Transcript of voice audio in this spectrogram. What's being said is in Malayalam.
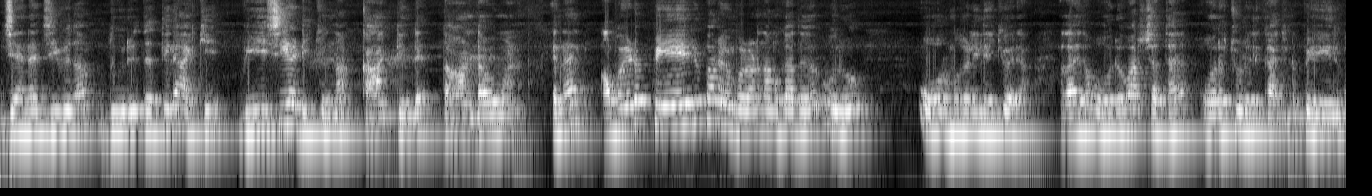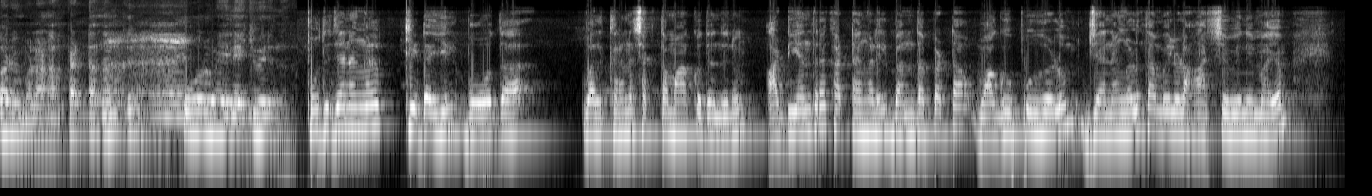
ജനജീവിതം ദുരിതത്തിലാക്കി വീശിയടിക്കുന്ന കാറ്റിന്റെ താണ്ഡവമാണ്. എന്നാൽ അവയുടെ പേര് പറയുമ്പോഴാണ് നമുക്കത് ഒരു ഓർമ്മകളിലേക്ക് വരാം. അതായത് ഓരോ വർഷത്തെ ഓരോ ചുഴലിക്കാറ്റിന്റെ പേര് പറയുമ്പോഴാണ് അത് പെട്ടെന്ന് നമുക്ക് ഓർമ്മയിലേക്ക് വരുന്നത്. പൊതുജനങ്ങൾക്കിടയിൽ ബോധവൽക്കരണം ശക്തമാക്കുന്നതിനും അടിയന്തര ഘട്ടങ്ങളിൽ ബന്ധപ്പെട്ട വകുപ്പുകളും ജനങ്ങളും തമ്മിലുള്ള ആശയവിനിമയം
